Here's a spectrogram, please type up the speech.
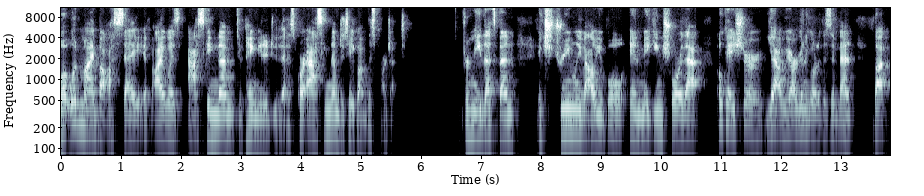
what would my boss say if I was asking them to pay me to do this or asking them to take on this project? For me, that's been extremely valuable in making sure that, okay, sure, yeah, we are going to go to this event, but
